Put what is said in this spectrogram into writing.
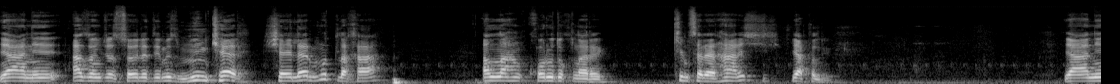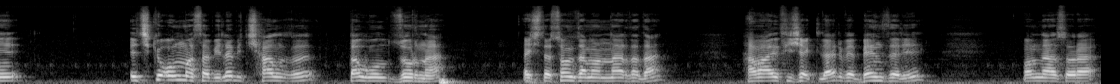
yani az önce söylediğimiz münker şeyler mutlaka Allah'ın korudukları kimseler hariç yapılıyor. Yani içki olmasa bile bir çalgı, davul, zurna işte son zamanlarda da havai fişekler ve benzeri ondan sonra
